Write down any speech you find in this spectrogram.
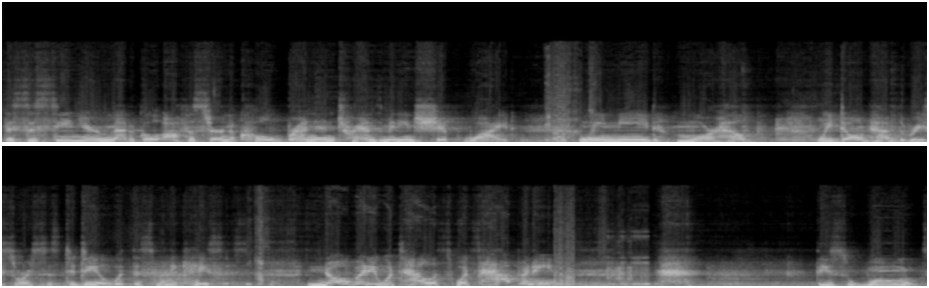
This is Senior Medical Officer Nicole Brennan transmitting ship-wide. We need more help. We don't have the resources to deal with this many cases. Nobody would tell us what's happening. These wounds,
